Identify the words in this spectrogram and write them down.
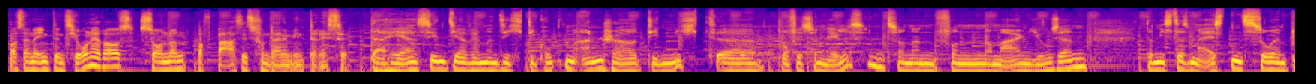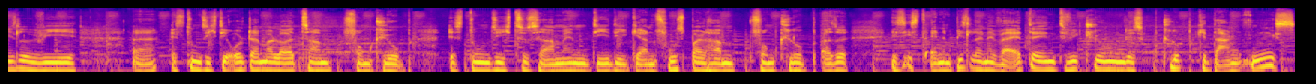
aus einer Intention heraus, sondern auf Basis von deinem Interesse. Daher sind ja, wenn man sich die Gruppen anschaut, die nicht äh, professionell sind, sondern von normalen Usern, dann ist das meistens so ein bisschen wie, äh, es tun sich die Oldtimer-Leute zusammen vom Club. Es tun sich zusammen die, die gern Fußball haben, vom Club. Also es ist ein bisschen eine Weiterentwicklung des Club-Gedankens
